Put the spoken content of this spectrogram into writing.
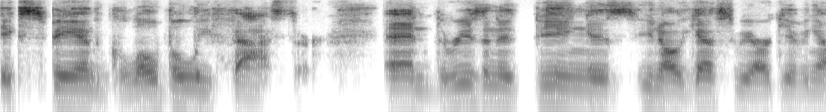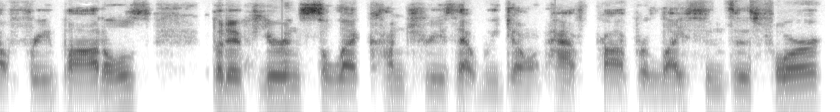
expand globally faster. And the reason it being is, you know, yes, we are giving out free bottles, but if you're in select countries that we don't have proper licenses for,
